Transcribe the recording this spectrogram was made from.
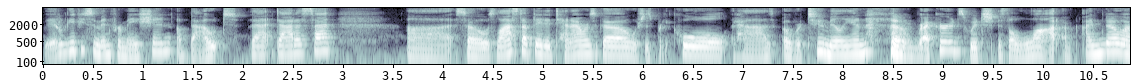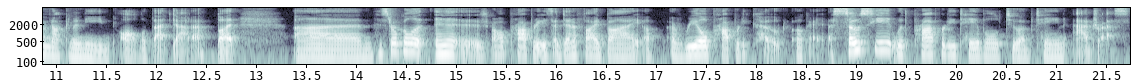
it'll give you some information about that data set. Uh, so it was last updated 10 hours ago, which is pretty cool. It has over 2 million records, which is a lot. I know I'm not going to need all of that data, but um, historical uh, all properties identified by a, a, real property code. Okay, associate with property table to obtain address.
